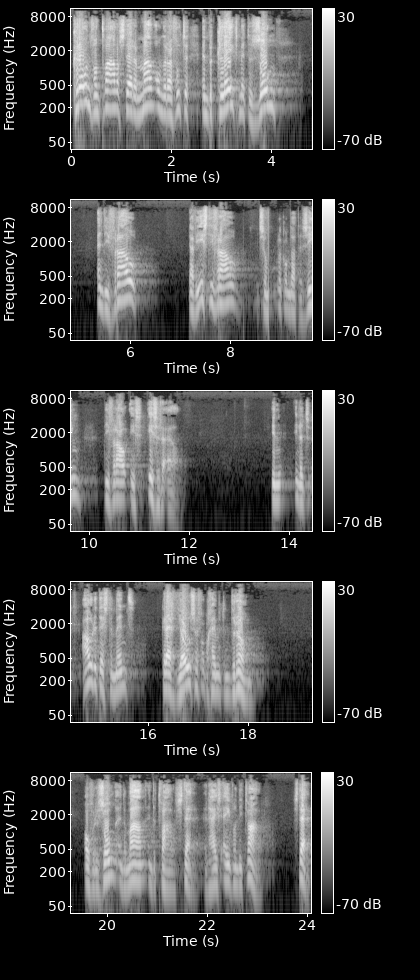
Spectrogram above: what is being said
Kroon van twaalf sterren, maan onder haar voeten en bekleed met de zon En die vrouw, ja wie is die vrouw? Niet zo moeilijk om dat te zien. Die vrouw is Israël. In, in het Oude Testament krijgt Jozef op een gegeven moment een droom. Over de zon en de maan en de twaalf sterren. En hij is een van die twaalf sterren.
